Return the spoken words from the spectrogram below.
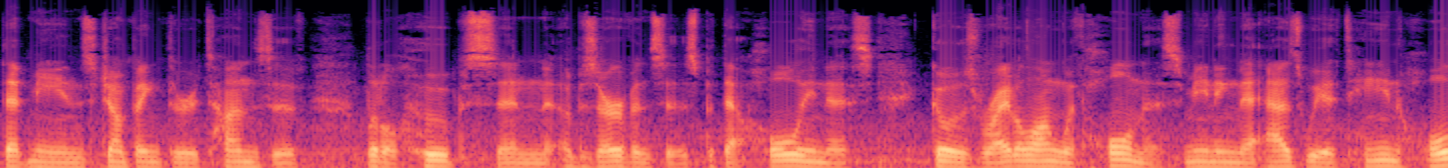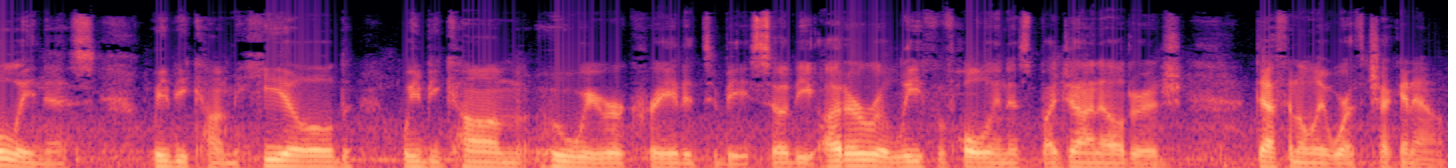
that means jumping through tons of little hoops and observances, but that holiness goes right along with wholeness, meaning that as we attain holiness, we become healed, we become who we were created to be. So, The Utter Relief of Holiness by John Eldredge, definitely worth checking out.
